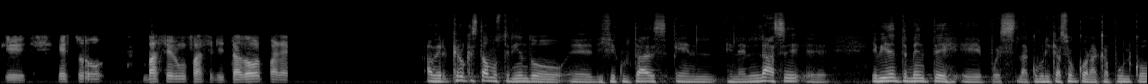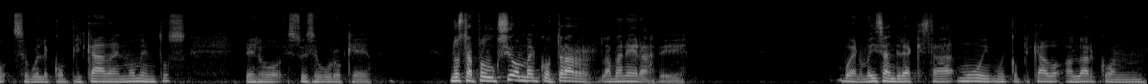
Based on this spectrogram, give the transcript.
Que esto va a ser un facilitador para... A ver, creo que estamos teniendo eh, dificultades en, el enlace. Eh, evidentemente, eh, pues la comunicación con Acapulco se vuelve complicada en momentos, pero estoy seguro que nuestra producción va a encontrar la manera de... Bueno, me dice Andrea que está muy, muy complicado hablar con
